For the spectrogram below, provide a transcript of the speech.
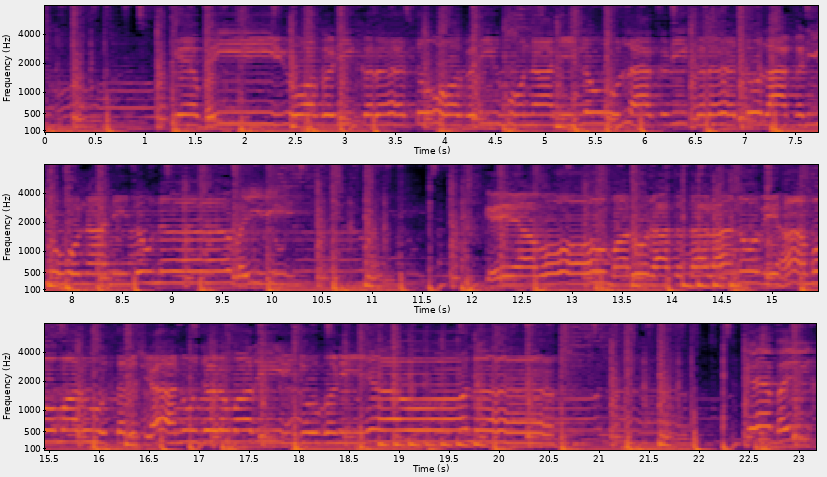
કે ભાઈ, ઓગળી કર તો ઓગળી, હોનાની લઉં, લાકડી કર તો લાકડી, હોનાની લઉં ને ભાઈ. કે આવો મારો રાત દાડાનો વિહામો, મારું તરસ્યાનું જળ મારી જોગણી આવો ને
